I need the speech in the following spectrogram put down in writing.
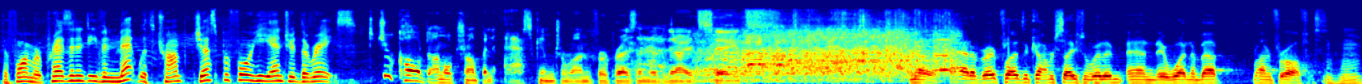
The former president even met with Trump just before he entered the race. Did you call Donald Trump and ask him to run for president of the United States? No, I had a very pleasant conversation with him, and it wasn't about running for office. Mm-hmm.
